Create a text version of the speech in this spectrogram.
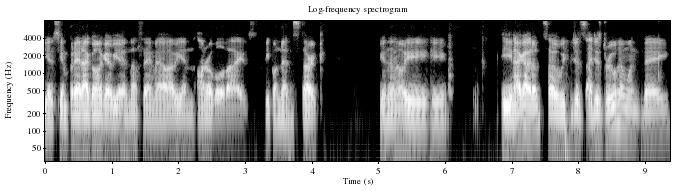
Y él siempre era como que bien, no sé, me daba bien honorable vibes, tipo Ned Stark, you know, y, y, y nada, cabrón, so we just, I just drew him one day,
